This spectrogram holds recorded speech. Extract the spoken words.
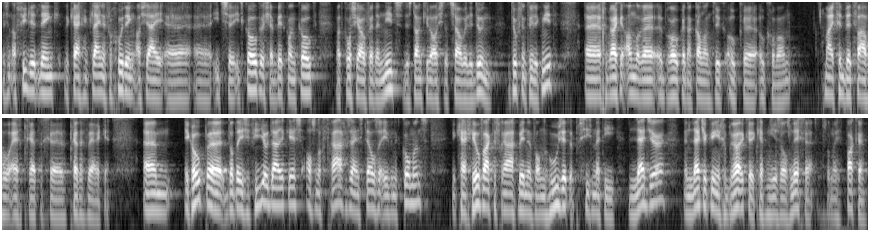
is een affiliate link. Dan krijg je een kleine vergoeding als jij uh, uh, iets, uh, iets koopt, als jij bitcoin koopt. Maar het kost jou verder niets. Dus dankjewel als je dat zou willen doen. Het hoeft natuurlijk niet. gebruik een andere broker, dan kan dat natuurlijk ook, ook gewoon. Maar ik vind Bitfavo erg prettig, prettig werken. Um, ik hoop dat deze video duidelijk is. Als er nog vragen zijn, stel ze even in de comments. Ik krijg heel vaak de vraag binnen van hoe zit het precies met die ledger. Een ledger kun je gebruiken. Ik heb hem hier zelfs liggen. Ik zal hem even pakken.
